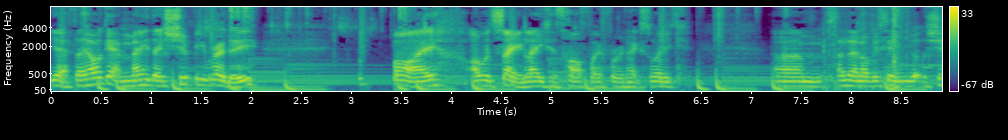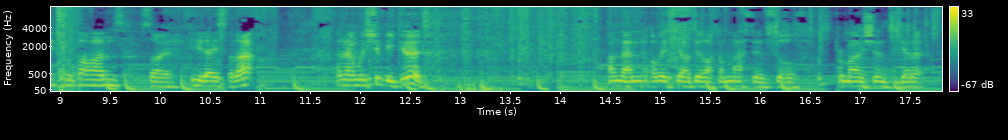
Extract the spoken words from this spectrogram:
yeah, if they are getting made, they should be ready by, I would say, latest halfway through next week. Um, and then obviously you've got the shipping times, so a few days for that. And then we should be good. And then obviously I'll do like a massive sort of promotion to get it,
